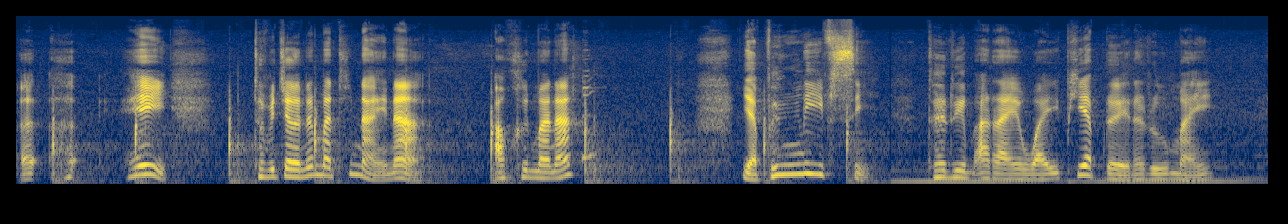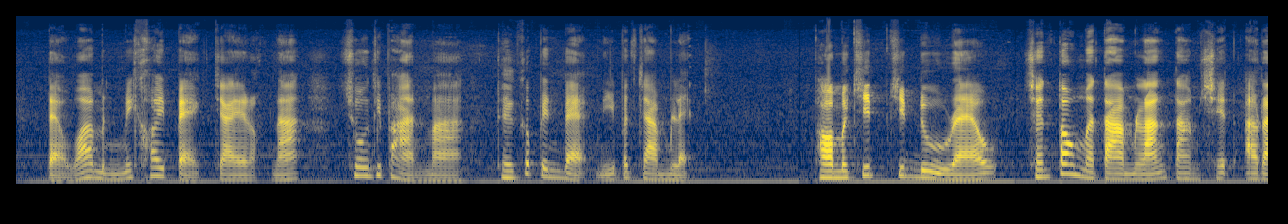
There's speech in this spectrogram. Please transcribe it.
เออเฮ้ยเธอไปเจอนั่นมาที่ไหนน่ะ เอาคืนมานะ อย่าเพิ่งรีบสิ เธอลืมอะไรไว้เพียบเลยนะรู้ไหม แต่ว่ามันไม่ค่อยแปลกใจหรอกนะ ช่วงที่ผ่านมา เธอก็เป็นแบบนี้ประจำแหละ พอมาคิดคิดดูแล้ว ฉันต้องมาตามล้างตามเช็ดอะไร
